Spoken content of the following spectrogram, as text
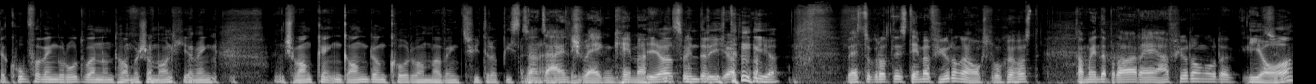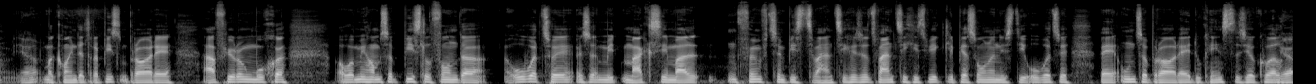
der Kopf ein wenig rot geworden und haben schon manche ein wenig einen schwankenden Gang dann gehabt, wo wir ein wenig zu viel ein bisschen. Sind sie auch ins Schweigen gekommen. Ja, so in der Richtung, ja. Weißt du gerade das Thema Führung angesprochen hast? Kann man in der Brauerei auch Führung oder Ja, so- ja. man kann in der Trappistenbrauerei auch Führung machen, aber wir haben es ein bisschen von der Oberzahl, also mit maximal 15 bis 20. Also 20 ist wirklich Personen, ist die Oberzahl, weil unsere Brauerei, du kennst das ja, Karl, Ja.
